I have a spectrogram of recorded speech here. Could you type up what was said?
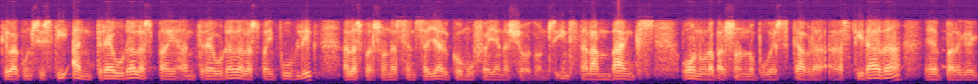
que va consistir en treure en treure de l'espai públic a les persones sense llar. Com ho feien això? Doncs instal·lant bancs on una persona no pogués cabre estirada eh, perquè,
